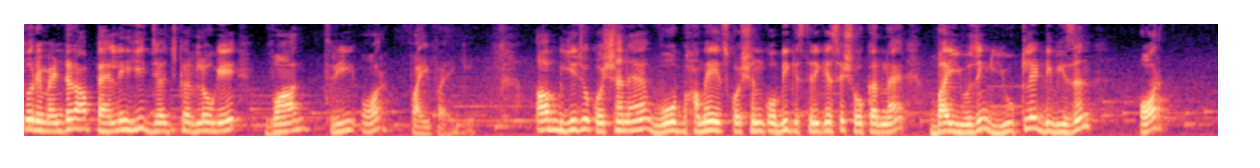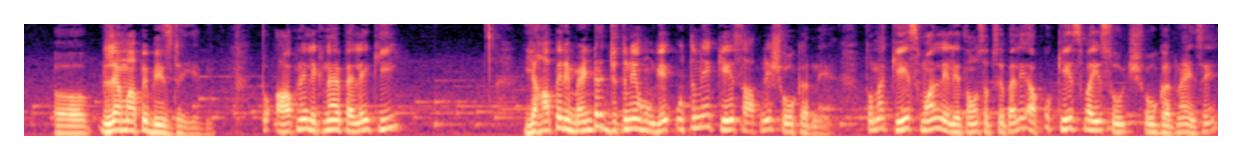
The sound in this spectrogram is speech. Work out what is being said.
तो रिमाइंडर आप पहले ही जज कर लोगे वन थ्री और फाइव आएगी। अब ये जो क्वेश्चन है, वो हमें इस क्वेश्चन को भी किस तरीके से शो करना है? बाय यूजिंग यूक्लिड डिवीज़न और लेमा पे बेस्ड है ये भी। तो आपने लिखना है पहले कि यहाँ पे रिमाइंडर जितने होंगे, उतने केस आपने शो करने हैं। तो मैं केस वन ले लेता हूँ सबसे पहले। आपको केस वाइज शो करना है इसे।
